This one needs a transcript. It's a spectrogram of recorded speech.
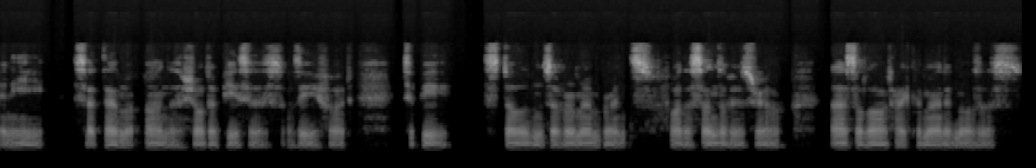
And he set them on the shoulder pieces of the ephod to be stones of remembrance for the sons of Israel, as the Lord had commanded Moses.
